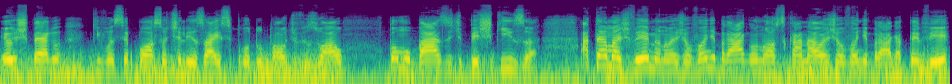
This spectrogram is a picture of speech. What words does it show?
eu espero que você possa utilizar esse produto audiovisual como base de pesquisa. Até mais ver, meu nome é Giovanni Braga, o nosso canal é Giovanni Braga TV.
